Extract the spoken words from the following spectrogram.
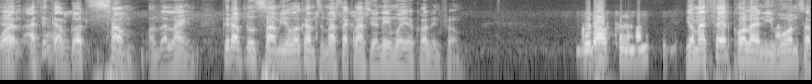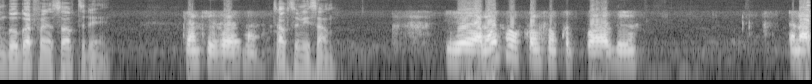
Um, I think I've got Sam on the line. Good afternoon, Sam. You're welcome to Masterclass. Your name, where you're calling from? Good afternoon. You're my third caller, and you've won some Go-Gut for yourself today. Thank you very much. Talk to me, Sam. Yeah, I'm also calling from Kutwabi. And I.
